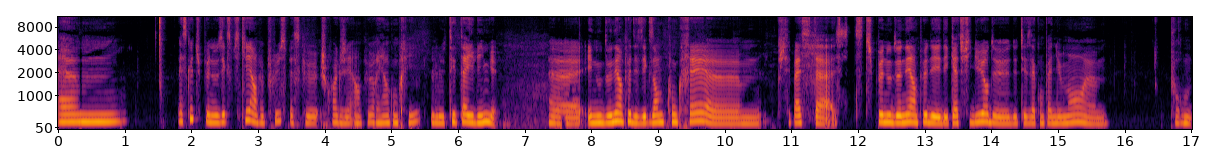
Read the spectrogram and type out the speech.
Euh, est-ce que tu peux nous expliquer un peu plus, parce que je crois que j'ai un peu rien compris, le detailing euh, et nous donner un peu des exemples concrets. Euh, je sais pas si, tu peux nous donner un peu des, cas de figure de, tes accompagnements euh, pour, nous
